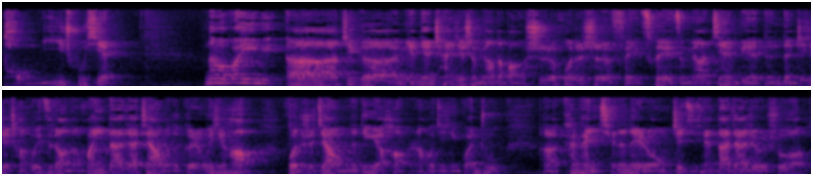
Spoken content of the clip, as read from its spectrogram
统一出现。那么关于呃这个缅甸产一些什么样的宝石，或者是翡翠怎么样鉴别等等这些常规资料呢？欢迎大家加我的个人微信号，或者是加我们的订阅号，然后进行关注，呃，看看以前的内容。这几天大家就是说，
